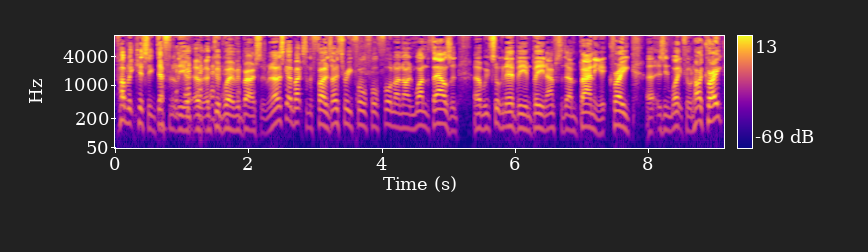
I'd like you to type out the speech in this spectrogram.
public kissing definitely a, a good way of embarrassing them. Now let's go back to the phones. Oh three four four four nine nine one thousand. Uh, we're talking Airbnb in Amsterdam banning it. Craig uh, is in Wakefield. Hi, Craig.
